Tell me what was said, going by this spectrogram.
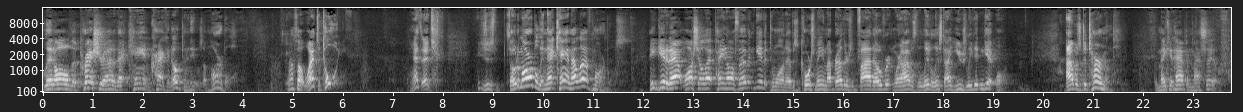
let all the pressure out of that can, crack it open, and it was a marble. And I thought, well, that's a toy. That's it. You just throw the marble in that can. I love marbles. He'd get it out, wash all that paint off of it, and give it to one of us. Of course, me and my brothers would fight over it, and where I was the littlest, I usually didn't get one. I was determined to make it happen myself.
